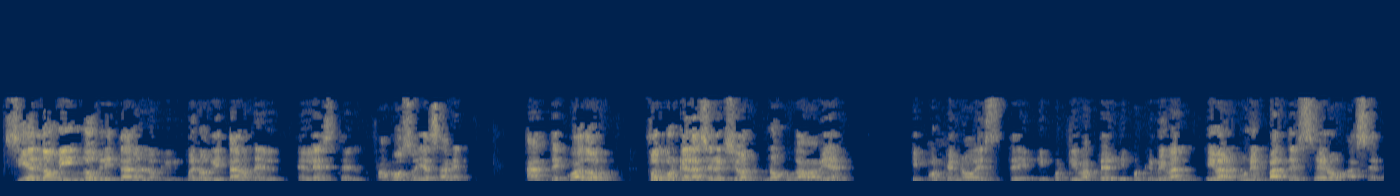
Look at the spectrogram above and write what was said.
Si el domingo gritaron lo que, bueno, gritaron el, el este, el famoso, ya saben, ante Ecuador, fue porque la selección no jugaba bien y porque no este y porque iban y porque no iban iban un empate 0 a 0.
